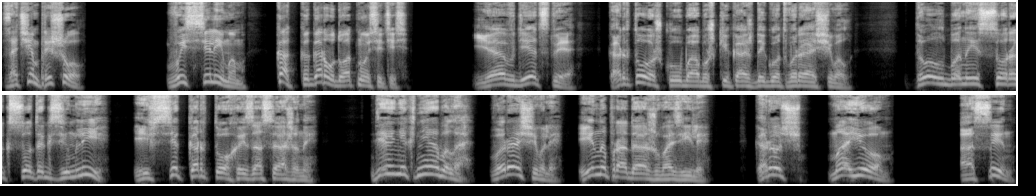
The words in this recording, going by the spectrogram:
зачем пришел? Вы с Селимом как к огороду относитесь?» «Я в детстве картошку у бабушки каждый год выращивал. Долбаные сорок соток земли, и все картохой засажены. Денег не было, выращивали и на продажу возили. Короче, моем. А сын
